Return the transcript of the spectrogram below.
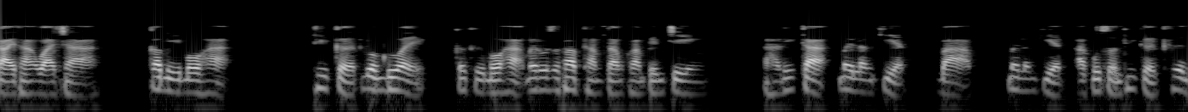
กายทางวาจา ก็มีโมหะ ที่เกิดร่วมด้วย ก็คือโมหะไม่รู้สภาพธรรมตามความเป็นจริงอหาริกะไม่รังเกียจบาป ไม่รังเกียจอกุศลที่เกิดขึ้น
